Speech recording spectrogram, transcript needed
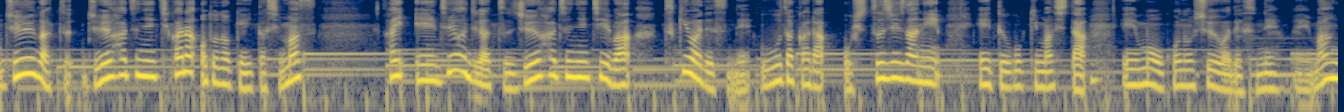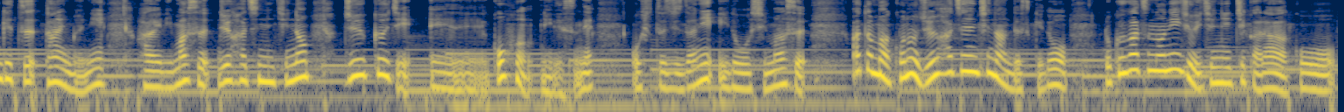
10月18日からお届けいたします。はい、えー、18月18日は月はですね魚座からお羊座に、えー、と動きました、えー、もうこの週はですね、えー、満月タイムに入ります。18日の19時、えー、5分にですねお羊座に移動します。あとまあこの18日なんですけど6月の21日からこ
